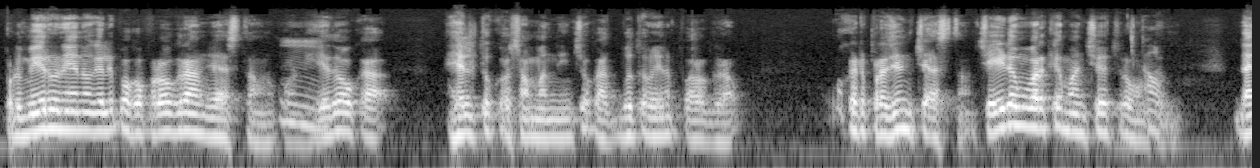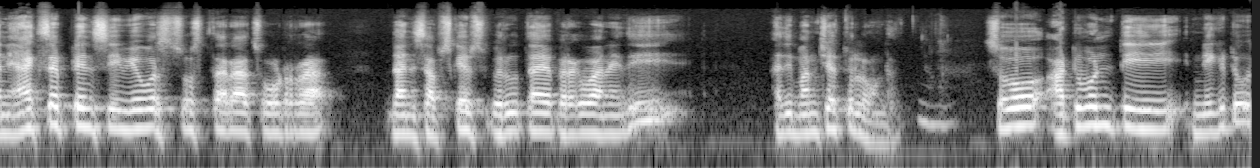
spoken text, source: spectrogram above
ఇప్పుడు మీరు నేను కలిపి ఒక ప్రోగ్రామ్ చేస్తాం అనుకోండి. ఏదో ఒక హెల్త్కు సంబంధించి ఒక అద్భుతమైన ప్రోగ్రామ్ ఒకటి ప్రజెంట్ చేస్తాం. చేయడం వరకే మన చేతిలో ఉంటుంది. దాని యాక్సెప్టెన్సీ వ్యూవర్స్ చూస్తారా చూడరా దాని సబ్స్క్రైబ్స్ పెరుగుతాయా పెరగవా అనేది అది మన చేతుల్లో ఉండదు. సో అటువంటి నెగిటివ్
